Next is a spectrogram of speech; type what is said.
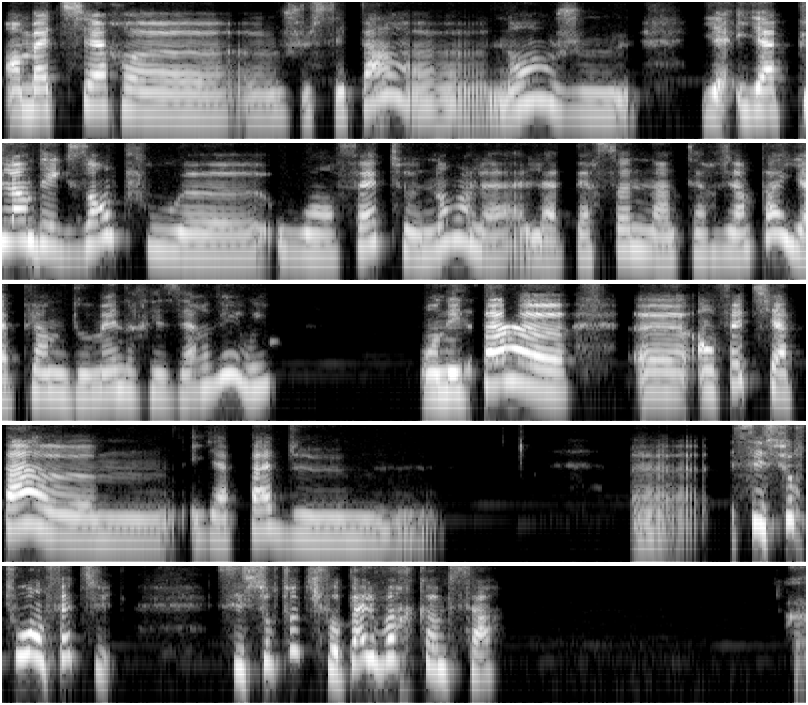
en matière, euh, je sais pas, euh, non, il y a, plein d'exemples où, où en fait, non, la, personne n'intervient pas. Il y a plein de domaines réservés, oui. On n'est pas, en fait, il n'y a pas, il a pas de, c'est surtout en fait, c'est surtout qu'il faut pas le voir comme ça. Ah,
